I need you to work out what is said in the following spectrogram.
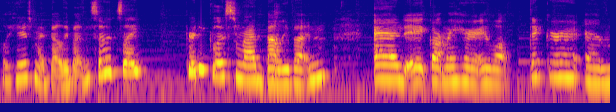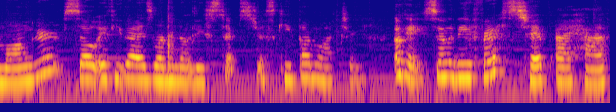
well here's my belly button. So it's like pretty close to my belly button and it got my hair a lot thicker and longer. So if you guys want to know these tips, just keep on watching. Okay, so the first tip I have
